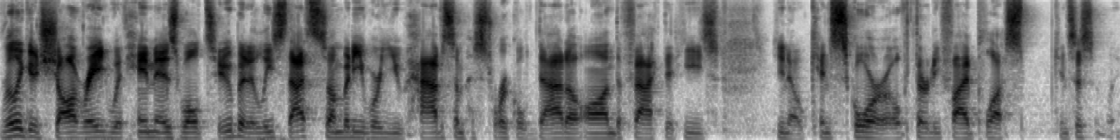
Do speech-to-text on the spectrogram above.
Really good shot rate with him as well too, but at least that's somebody where you have some historical data on the fact that he's, you know, can score over 35 plus consistently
